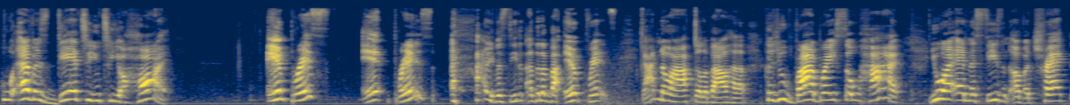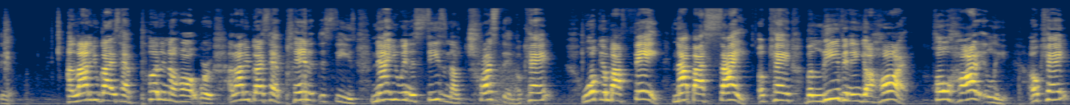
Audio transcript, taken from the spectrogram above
whoever's dear to you, to your heart. Empress. Empress. I didn't even see this other than about Empress. Y'all know how I feel about her. Because you vibrate so high. You are in the season of attracting. A lot of you guys have put in the hard work. A lot of you guys have planted the seeds. Now you're in the season of trusting, okay? Walking by faith, not by sight, okay? Believing in your heart wholeheartedly, okay?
